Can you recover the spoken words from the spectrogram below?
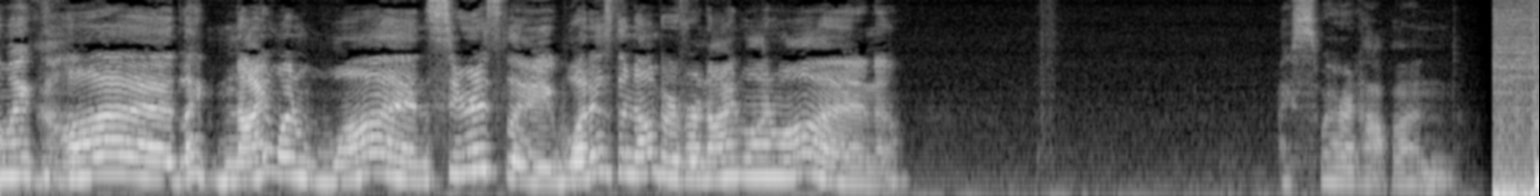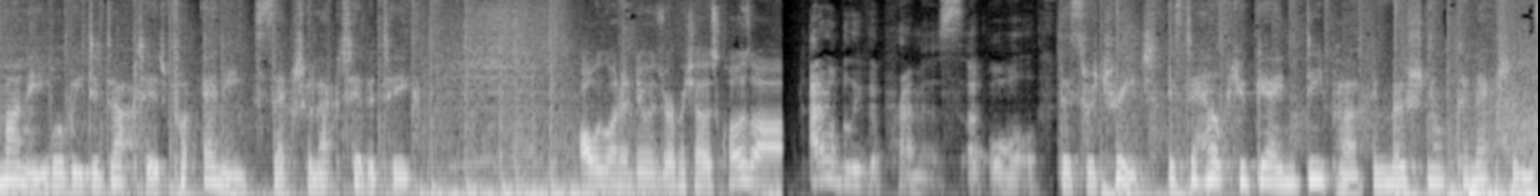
Oh my god, like 911. Seriously, what is the number for 911? I swear it happened. Money will be deducted for any sexual activity. All we want to do is rip each other's clothes off. I don't believe the premise at all. This retreat is to help you gain deeper emotional connections.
